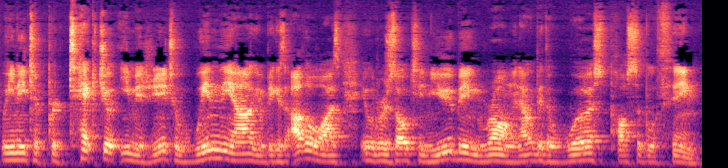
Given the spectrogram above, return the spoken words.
where you need to protect your image. You need to win the argument because otherwise it would result in you being wrong, and that would be the worst possible thing.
